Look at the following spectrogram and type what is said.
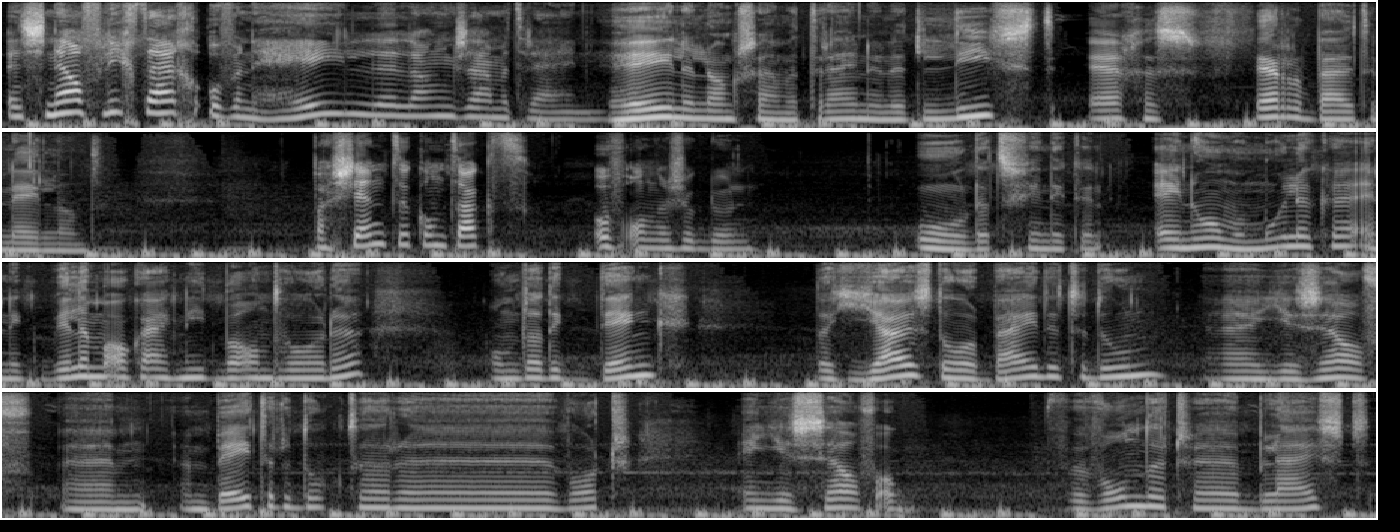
Een snel vliegtuig of een hele langzame trein? Hele langzame trein en het liefst ergens ver buiten Nederland. Patiëntencontact of onderzoek doen? Oeh, dat vind ik een enorme moeilijke en ik wil hem ook eigenlijk niet beantwoorden. Omdat ik denk dat juist door beide te doen, eh, jezelf ehm, een betere dokter eh, wordt en jezelf ook verwonderd eh, blijft.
